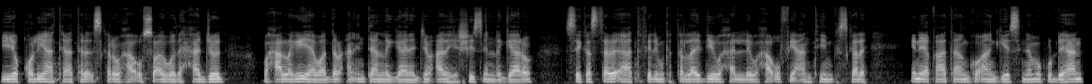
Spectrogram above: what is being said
iyo qolyaha tiyaatarada iskale waxaa u socda wadaxaajood waxaa laga yaabaa dabcan intaan la gaarin jimcada heshiis in la gaaro. Si kastaba ahaata filimka taliv waxaa le waxaa u fiican tiimka iskale inay qaataan go'aan geesinimo ku dhehan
